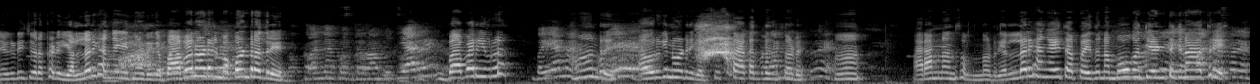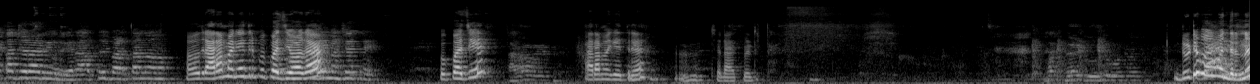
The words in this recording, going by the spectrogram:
ನೆಗಡಿ ಜ್ವರ ಕಡೆ ಎಲ್ಲರಿಗೆ ಹಂಗಾಗೈತೆ ನೋಡ್ರಿ ಈಗ ಬಾಬಾ ನೋಡ್ರಿ ಮಕ್ಕೊಂಡ್ರದ್ರಿ. ಬಾಬಾ ರೀ ಇವ್ರು? ಹ್ಞೂ ರೀ ಅವ್ರಿಗೆ ನೋಡ್ರಿ ಈಗ ಸುಸ್ತ ಹಾಕದ್ ಬಿಡದ್ ನೋಡ್ರಿ. ಹ್ಞೂ ಆರಾಮ ಅನ್ಸಲ್ ನೋಡ್ರಿ ಎಲ್ಲರಿಗೆ ಹಂಗೈತಪ್ಪ ಇದು ನಮ್ಮ ಹೋಗಂತ ಎಂಟು ದಿನ ಆತ್ರಿ. ಹೌದ್ರಿ ಆರಾಮಾಗೈತ್ರಿ ಪಪ್ಪಾಜಿ ಇವಾಗ? ಪಪ್ಪಾಜಿ ಆರಾಮಾಗೈತ್ರಿ ಹ್ಞೂ ಚಲೋ ಆಯ್ತು ಬಿಡ್ರಿ. ಡ್ಯೂಟಿ ಹೋಗಿ ಬಂದ್ರನ?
